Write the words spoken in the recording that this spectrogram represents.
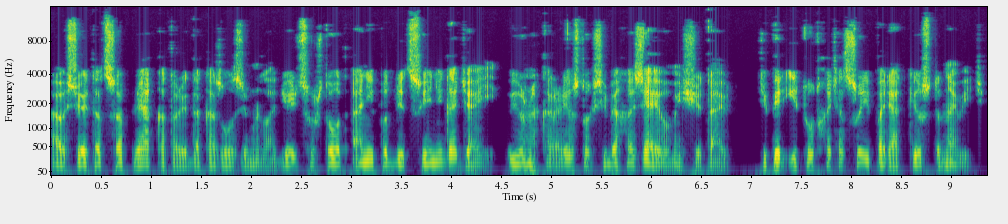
А все этот сопляк, который доказывал землевладельцу, что вот они подлецы и негодяи, в южных королевствах себя хозяевами считают, теперь и тут хотят свои порядки установить.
